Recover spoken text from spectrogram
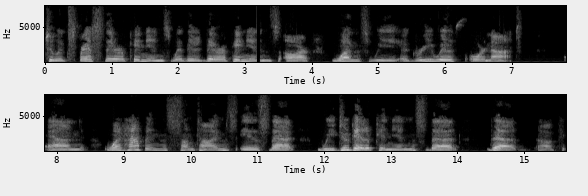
to express their opinions, whether their opinions are ones we agree with or not. And what happens sometimes is that we do get opinions that that uh, p-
